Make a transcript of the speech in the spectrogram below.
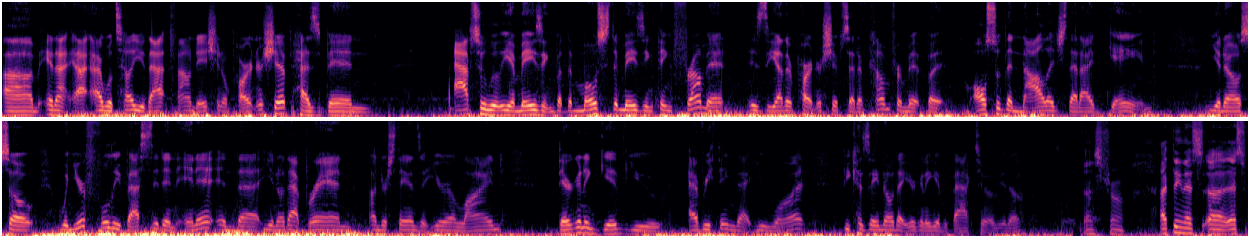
Um, and I, I will tell you that foundational partnership has been absolutely amazing but the most amazing thing from it is the other partnerships that have come from it but also the knowledge that i've gained you know? So when you're fully vested in, in it and that you know that brand understands that you're aligned they're going to give you everything that you want because they know that you're going to give it back to them you know that's true. I think that's uh, that's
